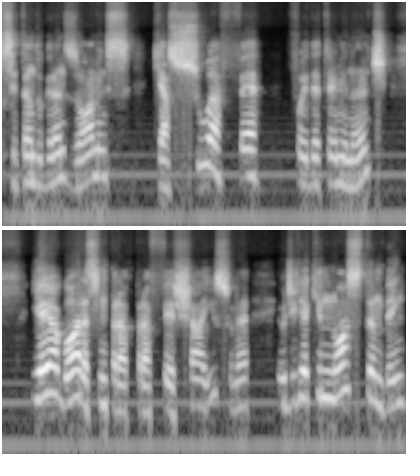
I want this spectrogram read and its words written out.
citando grandes homens que a sua fé foi determinante. E aí agora, assim, para fechar isso, né, eu diria que nós também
